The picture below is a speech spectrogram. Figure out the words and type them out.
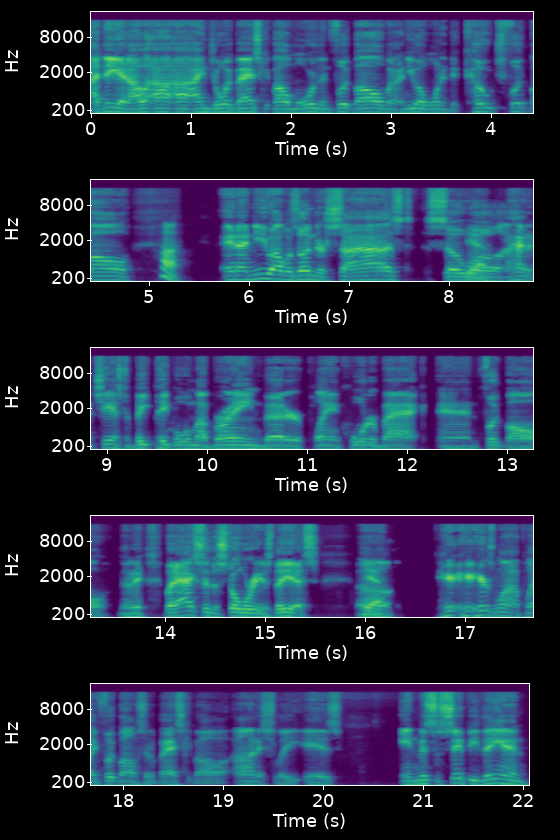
I did. I, I, I enjoy basketball more than football, but I knew I wanted to coach football. Huh and I knew I was undersized, so yeah. uh, I had a chance to beat people with my brain better playing quarterback and football. Than but actually, the story is this. Yeah. Uh, here, here's why I play football instead of basketball. Honestly, is in Mississippi then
